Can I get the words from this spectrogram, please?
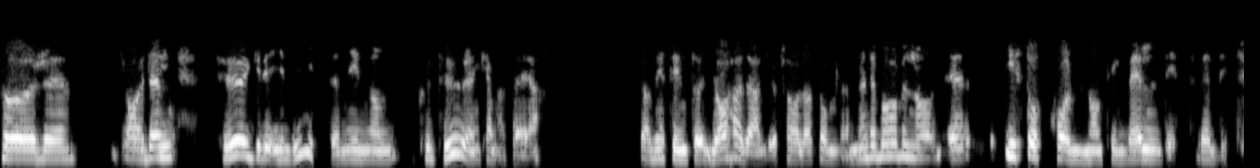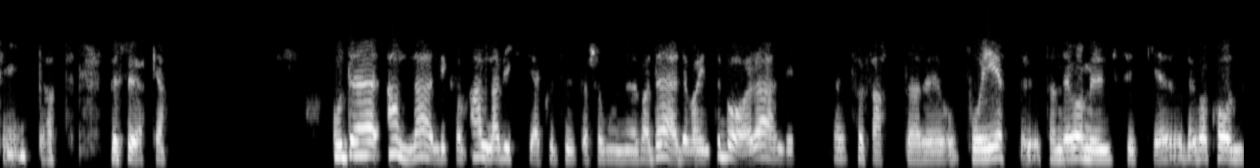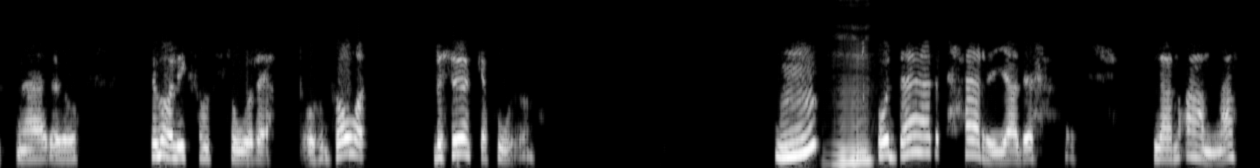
för eh, ja, den högre eliten inom kulturen kan man säga. Jag vet inte, jag hade aldrig hört talas om den, men det var väl någon, eh, i Stockholm någonting väldigt, väldigt fint att besöka. Och där alla, liksom alla viktiga kulturpersoner var där. Det var inte bara lite författare och poeter, utan det var musiker och det var konstnärer. Och det var liksom så rätt att vara, besöka Forum. Mm. Mhm. Och där härjade bland annat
